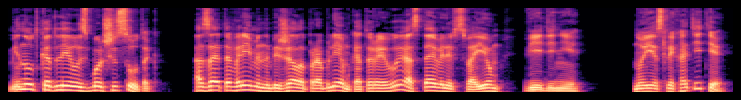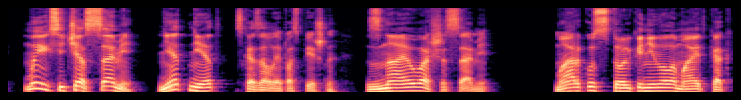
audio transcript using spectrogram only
Минутка длилась больше суток а за это время набежало проблем, которые вы оставили в своем ведении. Но если хотите, мы их сейчас сами. Нет-нет, сказал я поспешно, знаю ваши сами. Маркус столько не наломает, как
